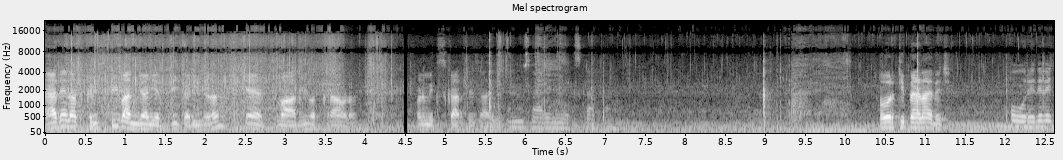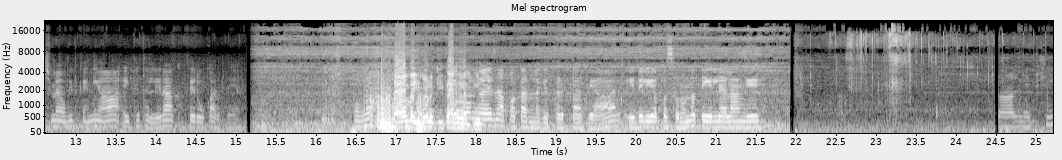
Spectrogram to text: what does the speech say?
ਇਹਦੇ ਨਾਲ ਕ੍ਰਿਸਪੀ ਬਣ ਜਾਣੀ ਅੱਧੀ ਕੜੀ ਹੈ ਨਾ ਘੈਂਟ ਸਵਾਦ ਵੀ ਵੱਖਰਾ ਹੋਣਾ। ਹੁਣ ਮਿਕਸ ਕਰਦੇ ਸਾਰੀ ਇਹਨੂੰ ਸਾਰੇ ਨੂੰ ਮਿਕਸ ਕਰਤਾ ਹੋਰ ਕੀ ਪੈਣਾ ਇਹਦੇ ਚ? ਹੋਰ ਇਹਦੇ ਵਿੱਚ ਮੈਂ ਉਹ ਵੀ ਕਹਿੰਨੀ ਆ ਇੱਥੇ ਥੱਲੇ ਰੱਖ ਫਿਰ ਉਹ ਕਰਦੇ ਆ ਹਾਂ ਬਈ ਹੁਣ ਕੀ ਕਰਨ ਲੱਗੀ? ਗਾਇਸ ਆਪਾਂ ਕਰਨ ਲੱਗੇ ਤੜਕਾ ਤਿਆਰ। ਇਹਦੇ ਲਈ ਆਪਾਂ ਸਰੋਂ ਦਾ ਤੇਲ ਲੈ ਲਾਂਗੇ। ਲਾਲ ਮਿਰਚੀ।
